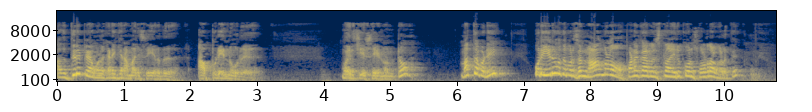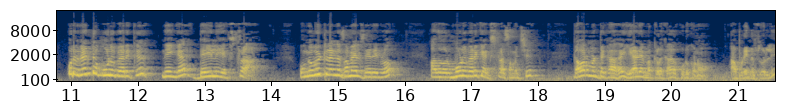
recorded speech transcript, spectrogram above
அது திருப்பி அவங்களுக்கு கிடைக்கிற மாதிரி செய்யறது அப்படின்னு ஒரு முயற்சியை செய்யணும்ட்டும் மற்றபடி ஒரு இருபது பர்சன்ட் நாங்களும் பணக்கார லிஸ்ட் தான் இருக்கோம்னு சொல்றவங்களுக்கு ஒரு ரெண்டு மூணு பேருக்கு நீங்க டெய்லி எக்ஸ்ட்ரா உங்க வீட்டில் என்ன சமையல் செய்றீங்களோ அது ஒரு மூணு பேருக்கு எக்ஸ்ட்ரா சமைச்சு கவர்மெண்ட்டுக்காக ஏழை மக்களுக்காக கொடுக்கணும் அப்படின்னு சொல்லி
